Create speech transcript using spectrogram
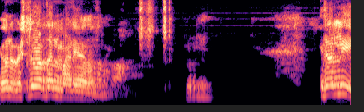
ಇವನು ವಿಷ್ಣುವರ್ಧನ್ ಮಾಡಿದ ಇದರಲ್ಲಿ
